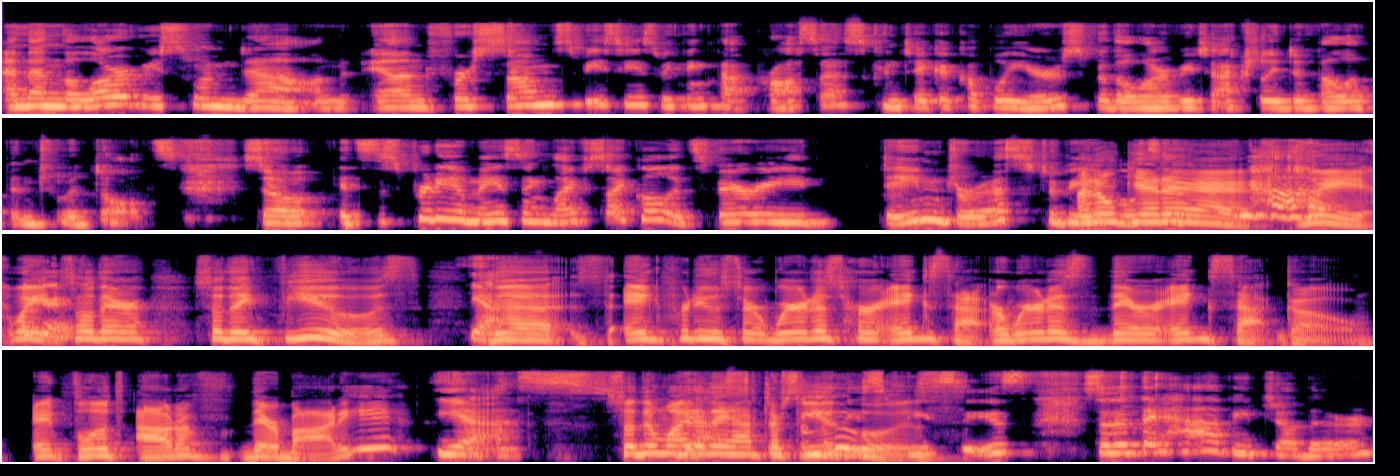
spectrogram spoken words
And then the larvae swim down. And for some species, we think that process can take a couple years for the larvae to actually develop into adults. So it's this pretty amazing life cycle. It's very dangerous to be. I don't get to, it. Yeah. Wait, wait. Okay. So they're so they fuse yeah. The egg producer, where does her egg sac or where does their egg sac go? It floats out of their body? Yes. So then why yes, do they have to fuse? Species, so that they have each other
